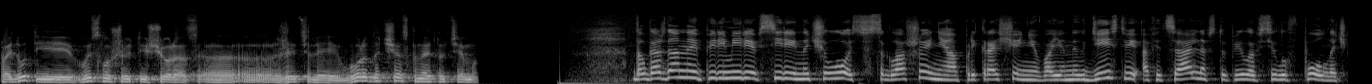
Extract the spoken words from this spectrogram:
пойдут и выслушают еще раз э, жителей города Ческа на эту тему. Долгожданное перемирие в Сирии началось. Соглашение о прекращении военных действий официально вступило в силу в полночь.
